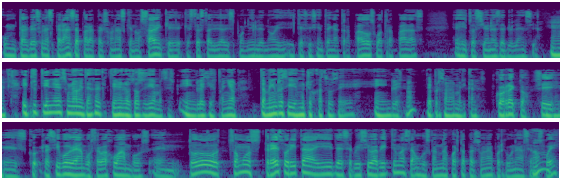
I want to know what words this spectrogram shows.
un, tal vez una esperanza para personas que no saben que, que está esta ayuda disponible, ¿no? Y, y que se sienten atrapados o atrapadas en situaciones de violencia. Y tú tienes una ventaja que tienes los dos idiomas, inglés y español. También recibes muchos casos de, en inglés, ¿no? De personas americanas. Correcto, sí, es, recibo de ambos, trabajo ambos. En todo, somos tres ahorita ahí de servicio a víctimas, estamos buscando una cuarta persona porque una se nos Oh. fue,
